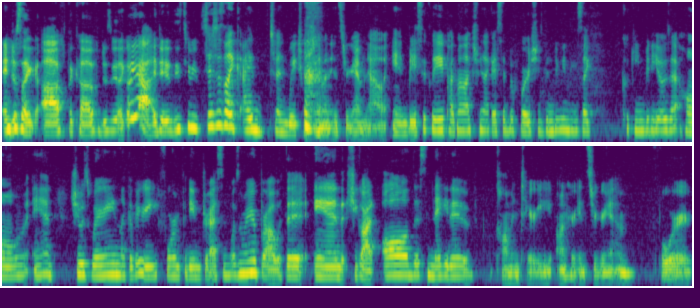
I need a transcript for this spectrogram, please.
and just like off the cuff just be like oh yeah i dated these two people this is like i spend way too much time on instagram now and basically padma lakshmi like i said before she's been doing these like cooking videos at home and she was wearing like a very form-fitting dress and wasn't wearing a bra with it and she got all this negative commentary on her instagram for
